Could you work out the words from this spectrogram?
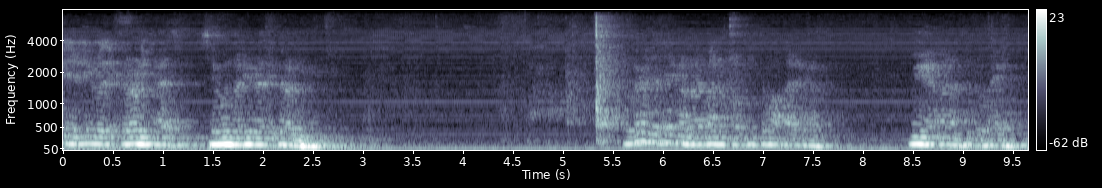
en el libro de Crónicas, segundo libro de Crónicas. ¿Por qué no se acercan los hermanos un poquito más para acá? Mira, hermano, tú lo veo.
